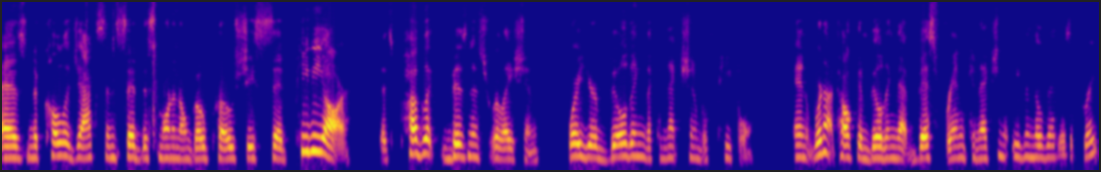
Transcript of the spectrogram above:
as Nicola Jackson said this morning on GoPro, she said PBR, that's public business relation, where you're building the connection with people. And we're not talking building that best friend connection, even though that is a great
